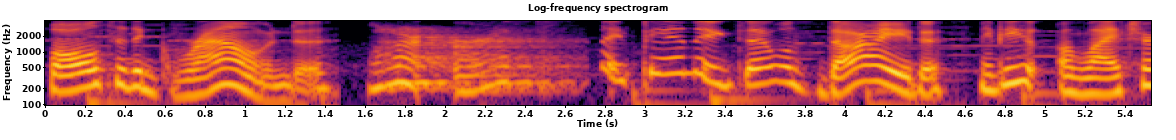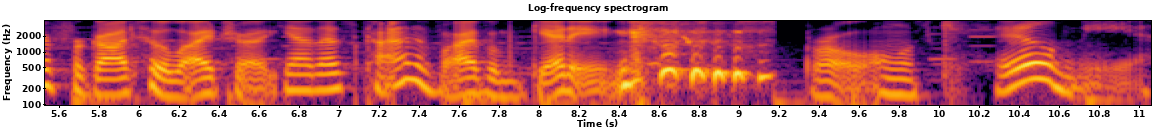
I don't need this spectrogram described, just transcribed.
fall to the ground? What on earth? I panicked. I almost died. Maybe Elytra forgot to Elytra. Yeah, that's kind of the vibe I'm getting. Bro, almost killed me.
